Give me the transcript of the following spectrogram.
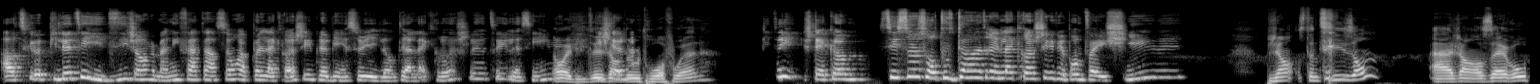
En tout cas, puis là, tu sais, il dit, genre, Mané, fais attention à pas l'accrocher, puis là, bien sûr, il l'autre, elle l'accroche, là, tu sais, le sien. Ah ouais, puis il dit genre deux ou trois fois, là. Pis tu sais, j'étais comme, c'est sûr, ils sont tout le temps en train de l'accrocher, viens pas me faire chier, là. Pis genre, c'est une prison à genre 0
